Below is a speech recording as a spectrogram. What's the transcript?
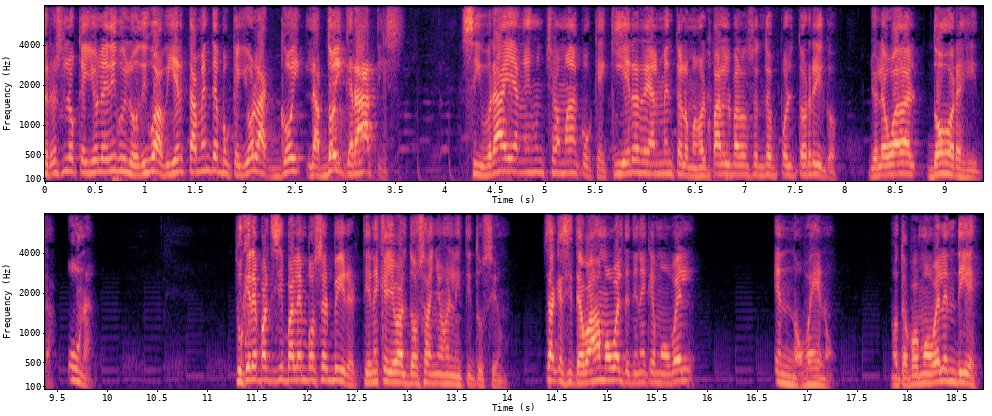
Pero es lo que yo le digo y lo digo abiertamente porque yo las doy, las doy gratis. Si Brian es un chamaco que quiere realmente lo mejor para el baloncesto en Puerto Rico, yo le voy a dar dos orejitas. Una, tú quieres participar en Buzzer Beater, tienes que llevar dos años en la institución. O sea que si te vas a mover, te tienes que mover en noveno. No te puedes mover en 10.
